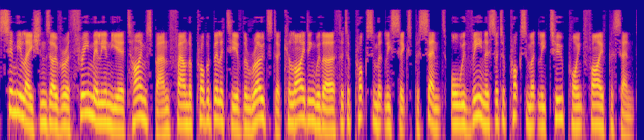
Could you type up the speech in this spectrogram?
Simulations over a 3 million year timespan found a probability of the Roadster colliding with Earth at approximately 6%, or with Venus at approximately 2.5%.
